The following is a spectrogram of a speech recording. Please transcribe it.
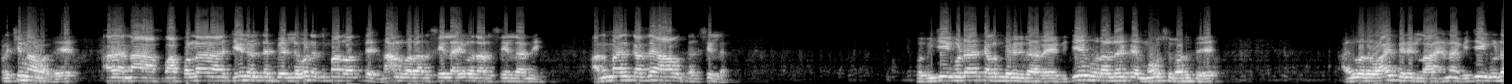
பிரச்சனை ஆகுது ஆனா நான் அப்ப அப்பெல்லாம் ஜெயலலிதா பேர்ல கூட இந்த மாதிரி வந்து நால்வர் அரசியல் ஐவர் அரசியல் அந்த மாதிரி கதை ஆகும் கடைசியில். இப்ப விஜய் கூட கிளம்பி இருக்கிறாரு விஜய் ஒரு அளவுக்கு மவுசு வருது. அது ஒரு வாய்ப்பு இருக்கலாம். ஏன்னா விஜய் கூட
